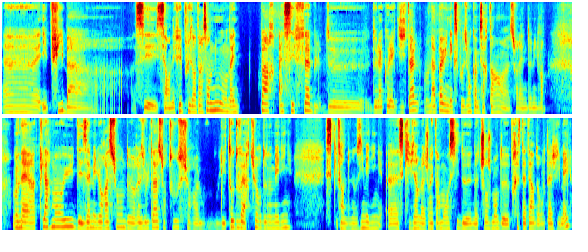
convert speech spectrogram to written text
Euh, et puis, bah, c'est en effet plus intéressant. Nous, on a une part assez faible de de la collecte digitale. On n'a pas une explosion comme certains euh, sur l'année 2020. On a clairement eu des améliorations de résultats, surtout sur les taux d'ouverture de nos mailings, ce qui- enfin de nos emailing, euh, ce qui vient majoritairement aussi de notre changement de prestataire de routage d'email.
